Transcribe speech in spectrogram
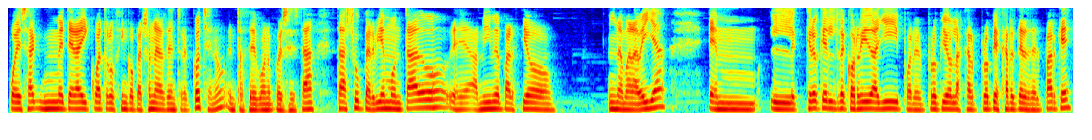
puedes meter ahí cuatro o cinco personas dentro del coche, ¿no? Entonces, bueno, pues está súper bien montado, eh, a mí me pareció una maravilla. Em, creo que el recorrido allí por el propio, las propias carreteras del parque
